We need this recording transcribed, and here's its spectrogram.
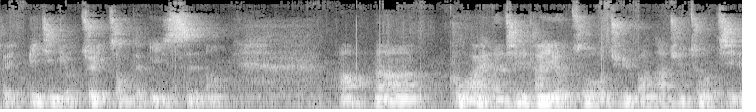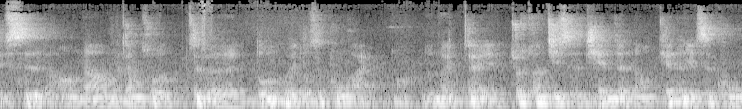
所以毕竟有最终的意思哦。好，那苦海呢，其实他也有做去把它去做解释哦。那我们讲说这个轮回都是苦海哦。轮回在，就算即使是天人哦，天人也是苦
